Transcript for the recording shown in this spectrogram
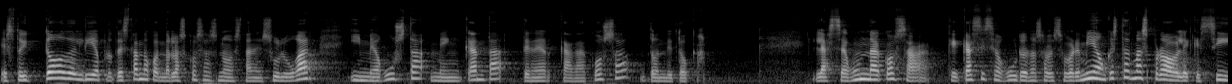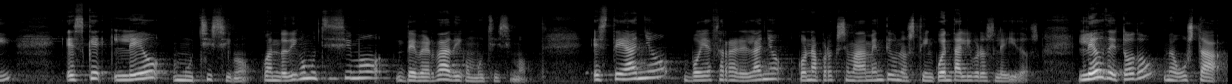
Estoy todo el día protestando cuando las cosas no están en su lugar y me gusta, me encanta tener cada cosa donde toca. La segunda cosa que casi seguro no sabes sobre mí, aunque esta es más probable que sí, es que leo muchísimo. Cuando digo muchísimo, de verdad digo muchísimo. Este año voy a cerrar el año con aproximadamente unos 50 libros leídos. Leo de todo, me gusta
